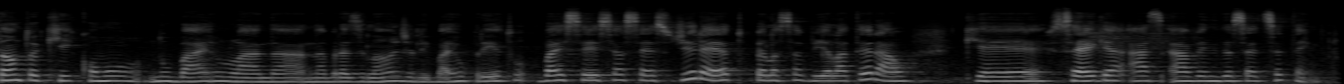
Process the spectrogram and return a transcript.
Tanto aqui como no bairro lá na, na Brasilândia, ali bairro Preto, vai ser esse acesso direto pela essa via lateral, que é segue a, a Avenida 7 de Setembro.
